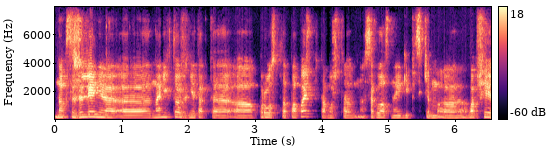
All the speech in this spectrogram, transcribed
но к сожалению, э, на них тоже не так-то э, просто попасть, потому что, согласно египетским, э, вообще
